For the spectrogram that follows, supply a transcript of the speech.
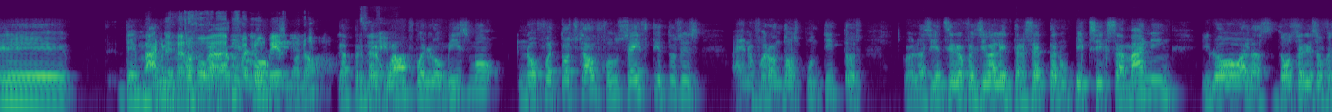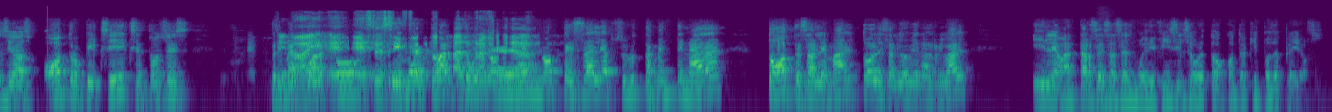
eh, de Manning. La primera jugada fue lo mismo, ¿no? La primera jugada fue lo mismo, no fue touchdown, fue un safety, entonces, bueno, fueron dos puntitos. Pero la siguiente serie ofensiva le interceptan un pick six a Manning y luego a las dos series ofensivas otro pick six, entonces primer cuarto, e, ese sí primer cuarto no te sale absolutamente nada, todo te sale mal, todo le salió bien al rival y levantarse esas es muy difícil, sobre todo contra equipos de playoffs.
